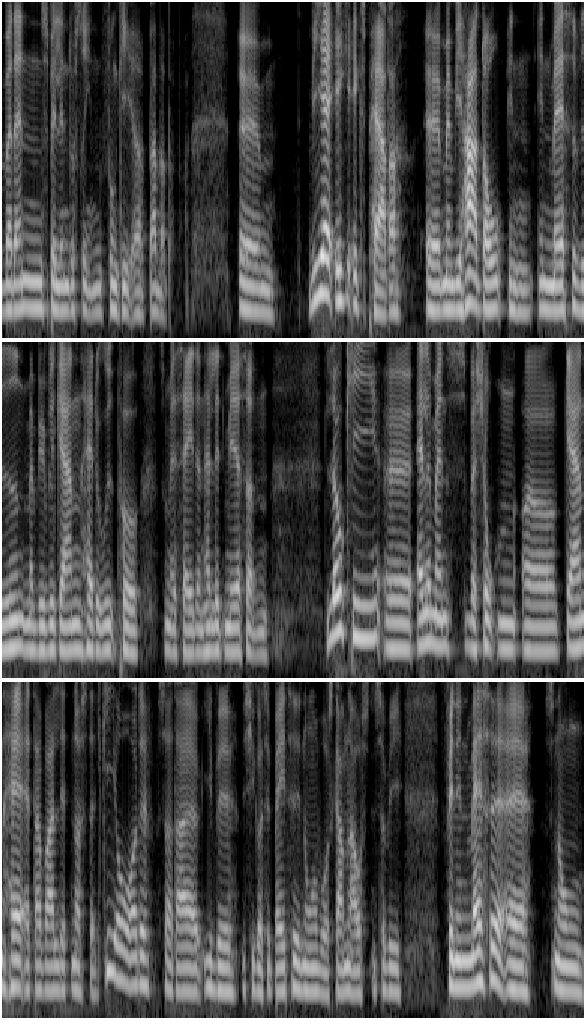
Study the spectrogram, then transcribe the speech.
hvordan spilindustrien fungerer. Blah, blah, blah. Øhm, vi er ikke eksperter, øh, men vi har dog en, en masse viden, men vi vil gerne have det ud på, som jeg sagde, den her lidt mere sådan low-key, øh, allemands versionen, og gerne have, at der var lidt nostalgi over det, så der er, I vil, hvis I går tilbage til nogle af vores gamle afsnit, så vi finde en masse af sådan nogle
